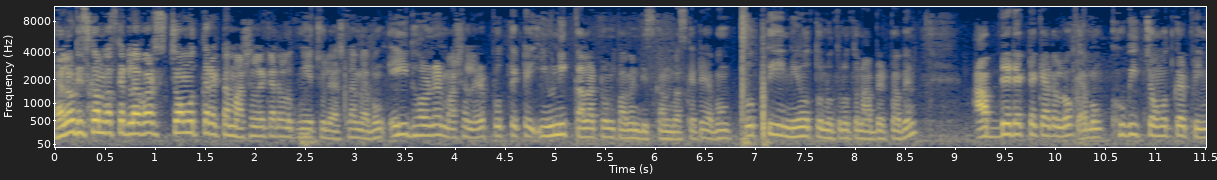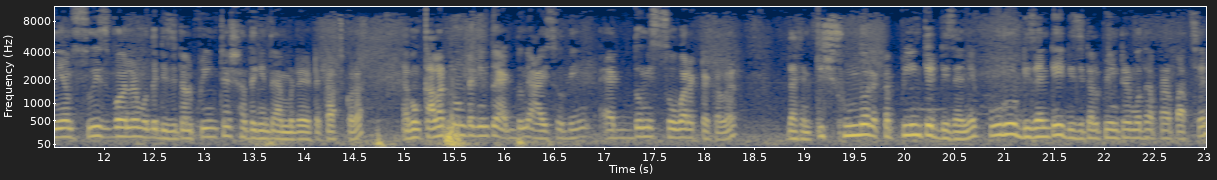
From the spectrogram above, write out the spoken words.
হ্যালো ডিসকাউন্ট বাস্কেট লাভার্স চমৎকার একটা মার্শালের ক্যাটালগ নিয়ে চলে আসলাম এবং এই ধরনের মার্শালের প্রত্যেকটা ইউনিক কালার টোন পাবেন ডিসকাউন্ট বাস্কেটে এবং প্রতিনিয়ত নতুন নতুন আপডেট পাবেন। আপডেট একটা ক্যাটালগ এবং খুবই চমৎকার প্রিমিয়াম সুইস বয়েলের মধ্যে ডিজিটাল প্রিন্টের সাথে কিন্তু এমব্রয়ডারি একটা কাজ করা। এবং কালার টোনটা কিন্তু একদমই আইসোদিং একদমই সোবার একটা কালার দেখেন কি সুন্দর একটা প্রিন্টেড ডিজাইনে পুরো ডিজাইনটাই ডিজিটাল প্রিন্টের মধ্যে আপনারা পাচ্ছেন।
